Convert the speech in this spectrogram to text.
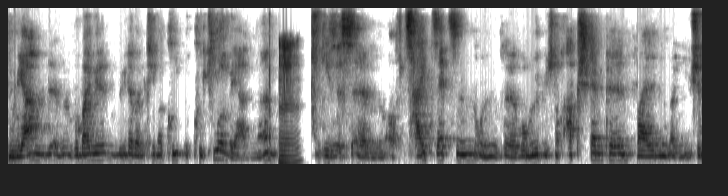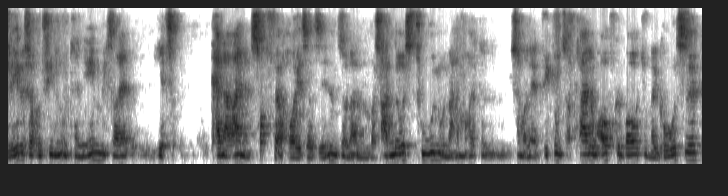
Ja, wobei wir wieder beim Thema Kultur werden. Ne? Mhm. Dieses ähm, auf Zeit setzen und äh, womöglich noch abstempeln, weil ich erlebe es auch in vielen Unternehmen, ich sage jetzt keine reinen Softwarehäuser sind, sondern was anderes tun und haben halt ich sag mal, eine Entwicklungsabteilung aufgebaut und eine große.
